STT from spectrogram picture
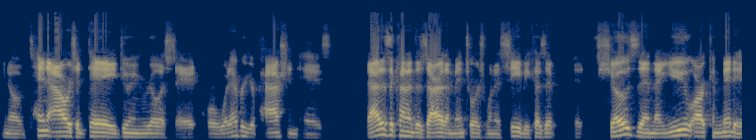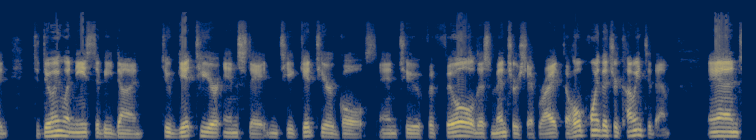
you know, 10 hours a day doing real estate or whatever your passion is. That is the kind of desire that mentors want to see because it, it shows them that you are committed to doing what needs to be done to get to your end state and to get to your goals and to fulfill this mentorship, right? The whole point that you're coming to them. And,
